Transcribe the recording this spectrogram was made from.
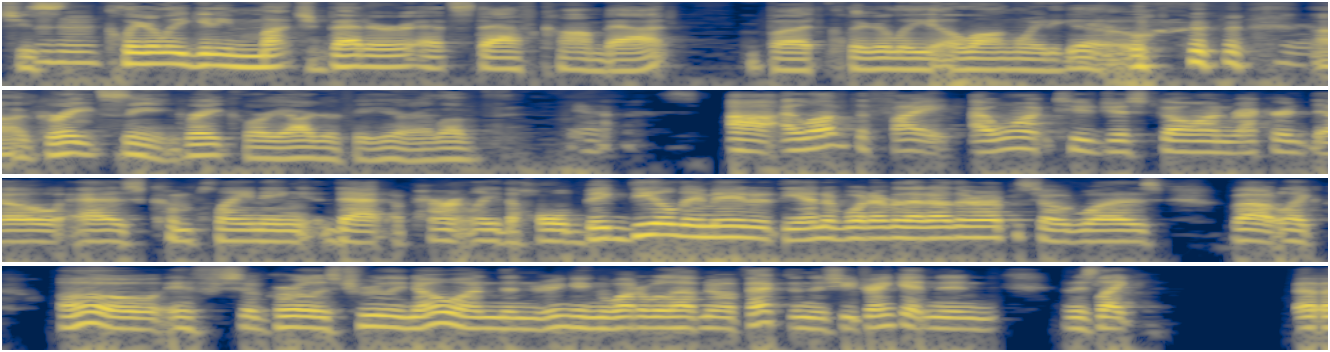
She's Mhm. clearly getting much better at staff combat, but clearly a long way to go. uh, great scene, great choreography here. I loved. Yeah. Uh, I love the fight. I want to just go on record, though, as complaining that apparently the whole big deal they made at the end of whatever that other episode was about, like, oh, if a girl is truly no one, then drinking the water will have no effect. And then she drank it, and, and it's like, uh,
